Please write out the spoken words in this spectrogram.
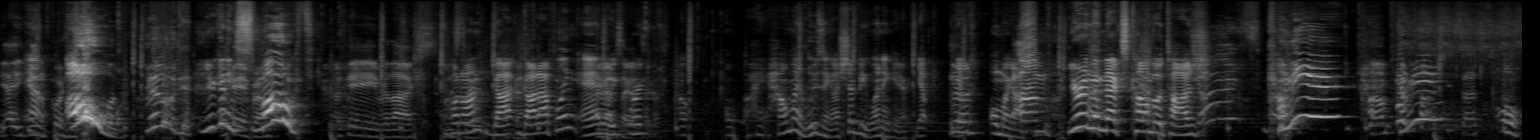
Yeah, you can, of course. Oh! Dude! You're getting okay, smoked! Okay, relax. Hold on. God, okay. god appling, and we, are oh, oh, how am I losing? I should be winning here. Yep. Dude. Yep. Oh my god. Um, You're in the next combo, Taj. Guys, Come oh. here! Come here! Oh.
